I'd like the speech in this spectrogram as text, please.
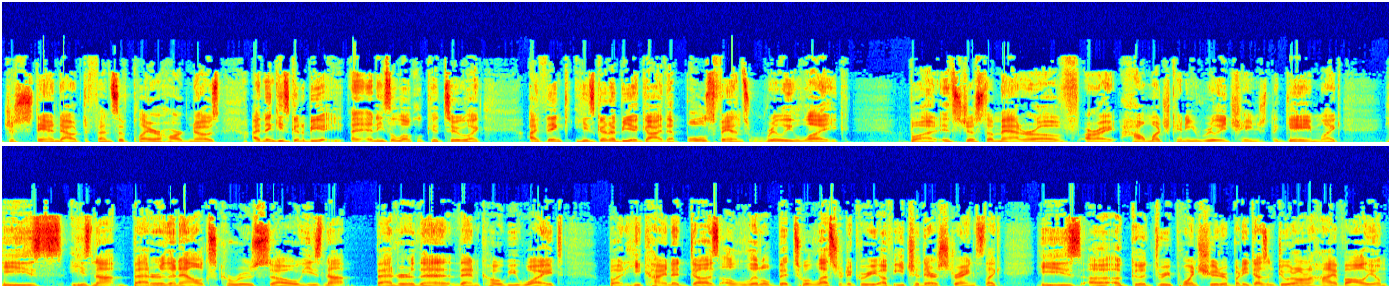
just standout defensive player, hard nosed. I think he's going to be, and he's a local kid too. Like, I think he's going to be a guy that Bulls fans really like. But it's just a matter of all right, how much can he really change the game? Like he's he's not better than Alex Caruso. He's not better than than Coby White, but he kind of does a little bit to a lesser degree of each of their strengths. Like he's a, a good three point shooter, but he doesn't do it on a high volume,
